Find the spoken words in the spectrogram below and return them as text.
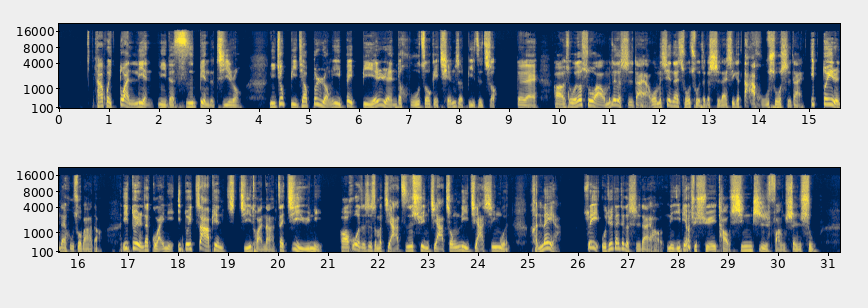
它会锻炼你的思辨的肌肉，你就比较不容易被别人的胡诌给牵着鼻子走，对不对？啊，我都说啊，我们这个时代啊，我们现在所处这个时代是一个大胡说时代，一堆人在胡说八道，一堆人在拐你，一堆诈骗集团呐在觊觎你哦，或者是什么假资讯、假中立、假新闻，很累啊。所以我觉得在这个时代哈，你一定要去学一套心智防身术，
